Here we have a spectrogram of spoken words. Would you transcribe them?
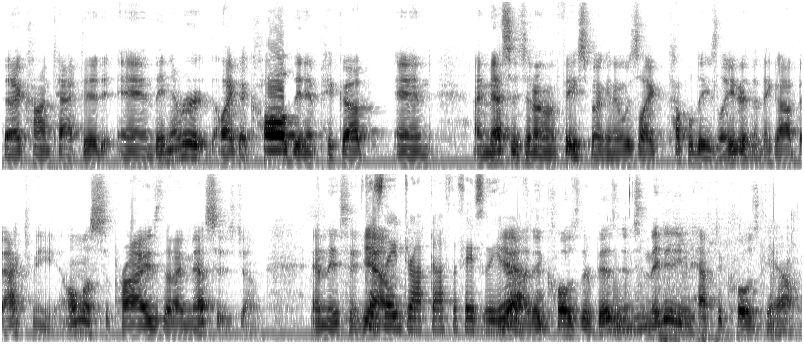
that I contacted, and they never like I called, they didn't pick up, and I messaged them on Facebook, and it was like a couple days later that they got back to me, almost surprised that I messaged them, and they said, yeah. Because they dropped off the face of the earth. yeah, they closed their business, and they didn't even have to close down.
